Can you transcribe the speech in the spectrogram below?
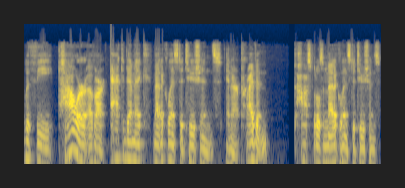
with the power of our academic medical institutions and our private hospitals and medical institutions,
